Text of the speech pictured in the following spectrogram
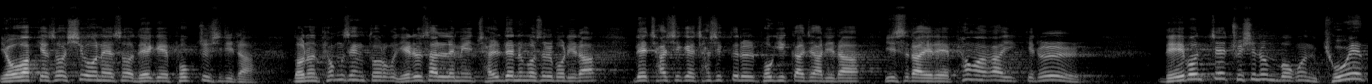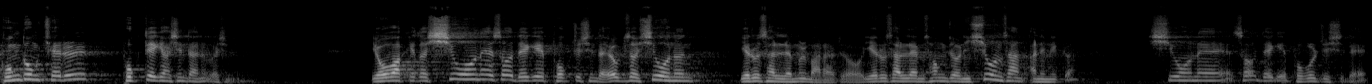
여호와께서 시온에서 내게 복 주시리라. 너는 평생토록 예루살렘이 잘 되는 것을 보리라. 내 자식의 자식들을 보기까지 하리라. 이스라엘의 평화가 있기를. 네 번째 주시는 복은 교회 공동체를 복되게 하신다는 것입니다. 여호와께서 시온에서 내게 복 주신다. 여기서 시온은 예루살렘을 말하죠. 예루살렘 성전이 시온산 아닙니까? 시온에서 내게 복을 주시되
